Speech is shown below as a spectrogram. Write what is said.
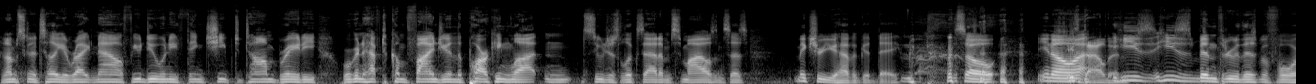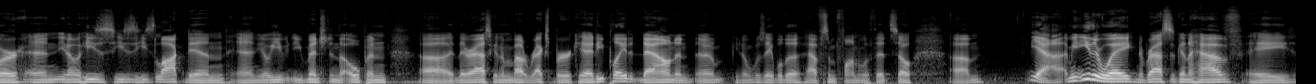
and I'm just going to tell you right now, if you do anything cheap to Tom Brady, we're going to have to come find you in the parking lot." And Suh just looks at him, smiles, and says. Make sure you have a good day. so, you know, He's dialed in. he's he's been through this before, and you know he's he's he's locked in. And you know, you, you mentioned in the Open, uh, they were asking him about Rex Burkhead. He played it down, and um, you know was able to have some fun with it. So, um, yeah, I mean, either way, Nebraska's going to have a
